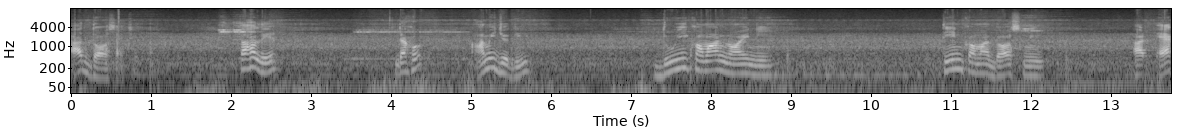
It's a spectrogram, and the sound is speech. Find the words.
আর দশ আছে। তাহলে দেখো, আমি যদি দুই কমা নয় নি, তিন কমা দশ নি, আর এক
